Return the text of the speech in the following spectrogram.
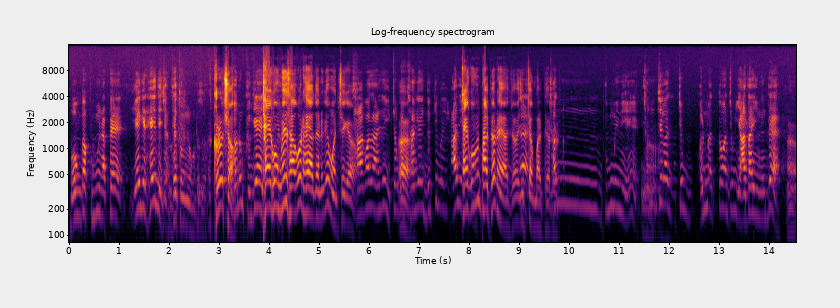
뭔가 국민 앞에 얘기를 해야 되죠 대통령으로서. 그렇죠. 저는 그게 대국민 사고를 해야 되는 게 원칙이에요. 사과도 아니죠 입장 네. 자기의 느낌을 아니 대국민 발표를 해야죠. 네, 입장 발표를. 전 국민이 전체가 좀 얼마 동안 좀 야당이 있는데 어.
